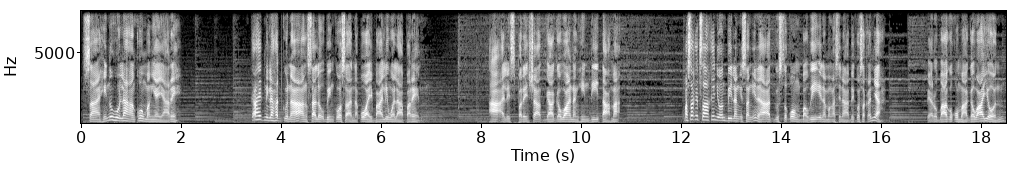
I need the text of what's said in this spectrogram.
sa hinuhulaan kong mangyayari. Kahit nilahad ko na ang saloobin ko sa anak ko ay baliwala pa rin. Aalis pa rin siya at gagawa ng hindi tama. Masakit sa akin yon bilang isang ina at gusto kong bawiin ang mga sinabi ko sa kanya. Pero bago ko magawa yon,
